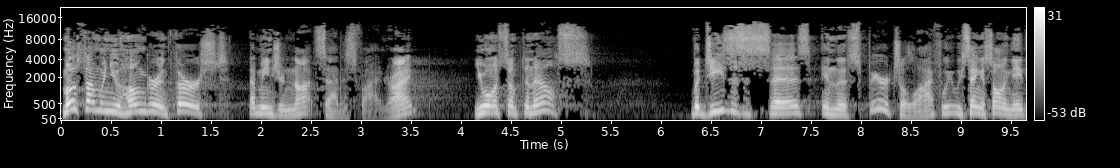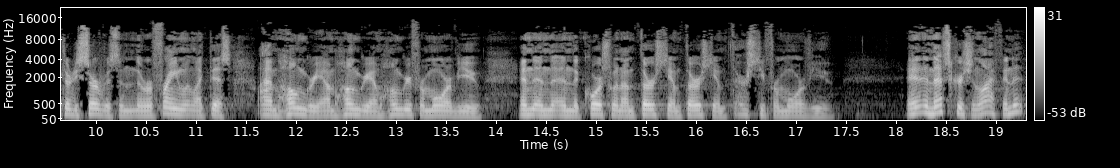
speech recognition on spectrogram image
Most time when you hunger and thirst, that means you're not satisfied, right? You want something else. But Jesus says in the spiritual life, we, we sang a song in the 830 service, and the refrain went like this I'm hungry, I'm hungry, I'm hungry for more of you. And then the, and the chorus went, I'm thirsty, I'm thirsty, I'm thirsty for more of you. And, and that's Christian life, isn't it?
